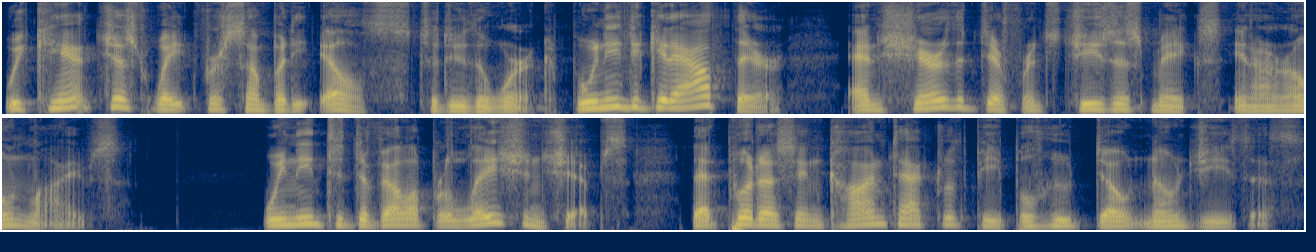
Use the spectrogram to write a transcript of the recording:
We can't just wait for somebody else to do the work. We need to get out there and share the difference Jesus makes in our own lives. We need to develop relationships that put us in contact with people who don't know Jesus.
